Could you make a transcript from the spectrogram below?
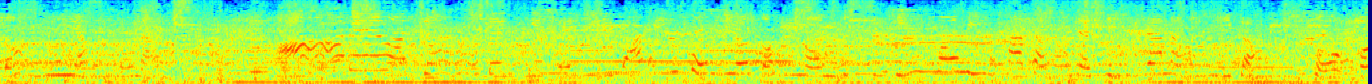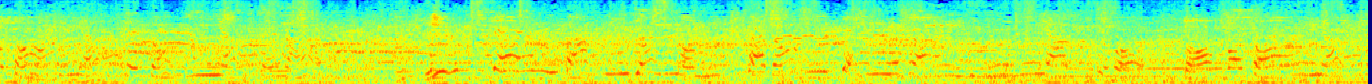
とんやれなあれは超絶世脱せよこの錦の御旗じゃ知らないかとことんやれとんやれな一点万丈のぬかどい展開するやつをとことんやれ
